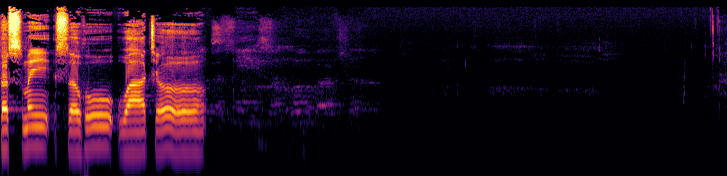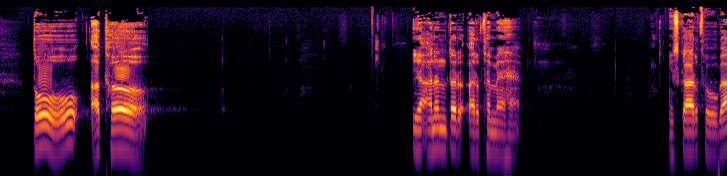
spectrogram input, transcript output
तस्मै सहो तो अथ यह अनंतर अर्थ में है। इसका अर्थ होगा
